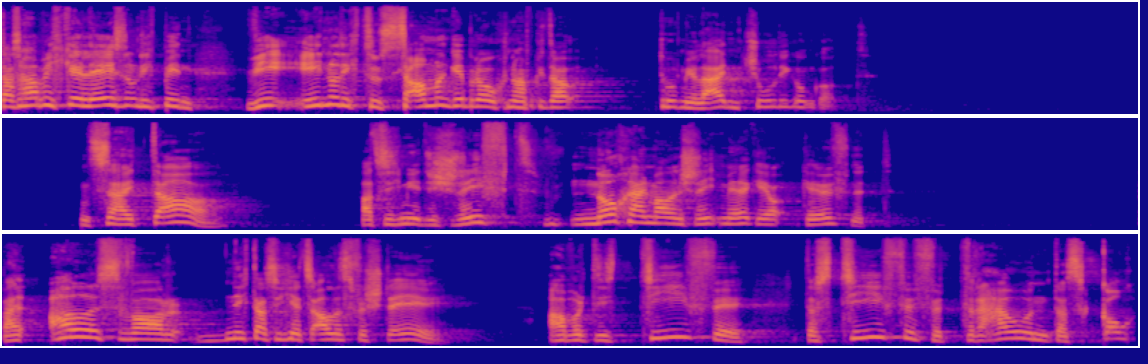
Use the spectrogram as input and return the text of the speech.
Das habe ich gelesen und ich bin wie innerlich zusammengebrochen und habe gedacht, tut mir leid, Entschuldigung Gott. Und seit da hat sich mir die Schrift noch einmal einen Schritt mehr geöffnet. Weil alles war, nicht, dass ich jetzt alles verstehe, aber die tiefe, das tiefe Vertrauen, dass Gott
